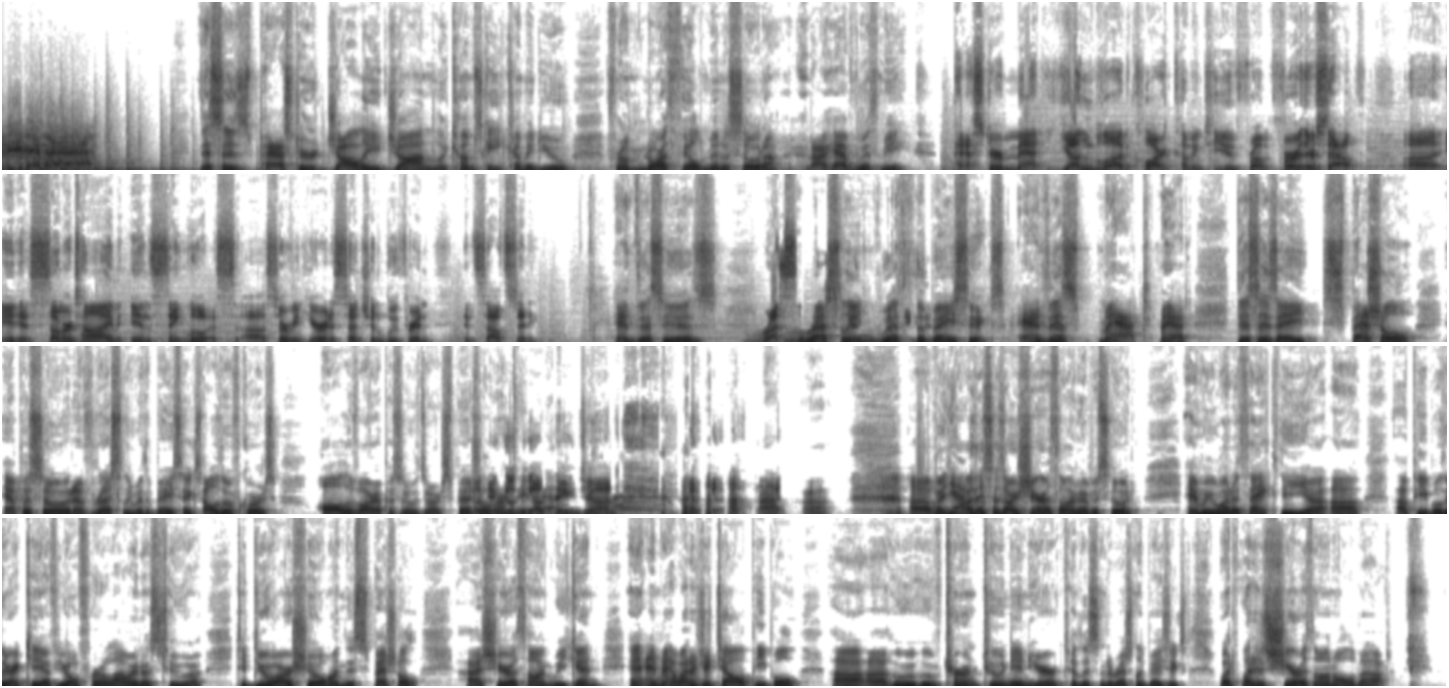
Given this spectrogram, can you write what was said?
Yeah! This is Pastor Jolly John Lekumsky coming to you from Northfield, Minnesota, and I have with me Pastor Matt Youngblood Clark coming to you from further south. Uh, it is summertime in St. Louis, uh, serving here at Ascension Lutheran in South City. and this is Wrestling, Wrestling with the Basics. And this, Matt, Matt, this is a special episode of Wrestling with the Basics, although, of course, all of our episodes are special. That goes without saying, John. Uh, but yeah, this is our Share-a-thon episode, and we want to thank the uh, uh, uh, people there at KFUO for allowing us to uh, to do our show on this special uh, Share-a-thon weekend. And, and Matt, why don't you tell people uh, uh, who who've turned tuned in here to listen to Wrestling Basics what what is Share-a-thon all about?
